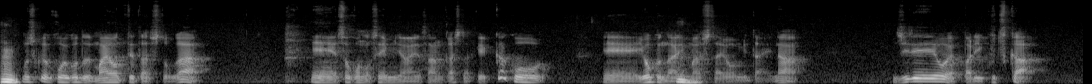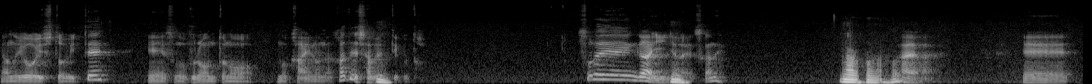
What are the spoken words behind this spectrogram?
うんもしくはこういうことで迷ってた人が、えーそこのセミナーに参加した結果こう、えー良くなりましたよみたいな事例をやっぱりいくつかあの用意しておいて、えーそのフロントのの会の中で喋っていくと、それがいいんじゃないですかね。なるほど、なるほど。はいはい。えー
